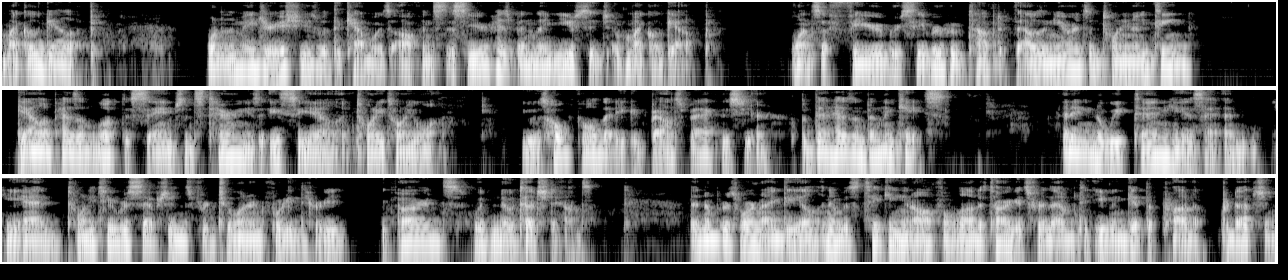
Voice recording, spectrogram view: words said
Michael Gallup. One of the major issues with the Cowboys offense this year has been the usage of Michael Gallup. Once a feared receiver who topped 1,000 yards in 2019, Gallup hasn't looked the same since tearing his ACL in 2021. He was hopeful that he could bounce back this year, but that hasn't been the case. Heading into week 10, he has had he had 22 receptions for 243 yards with no touchdowns. The numbers weren't ideal, and it was taking an awful lot of targets for them to even get the product production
